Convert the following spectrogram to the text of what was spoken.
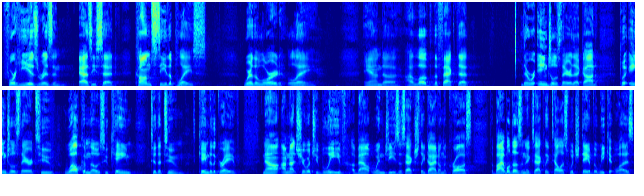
for he is risen, as he said, Come see the place where the Lord lay. And uh, I love the fact that there were angels there, that God put angels there to welcome those who came to the tomb, came to the grave. Now, I'm not sure what you believe about when Jesus actually died on the cross. The Bible doesn't exactly tell us which day of the week it was,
